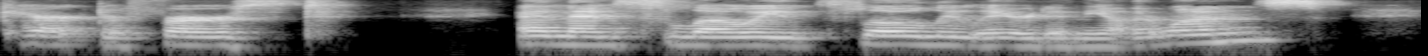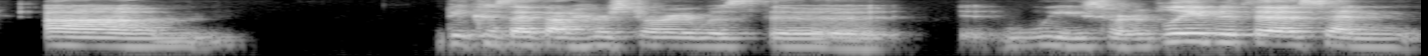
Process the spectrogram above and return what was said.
character first, and then slowly, slowly layered in the other ones, um, because I thought her story was the we sort of lead with this, and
